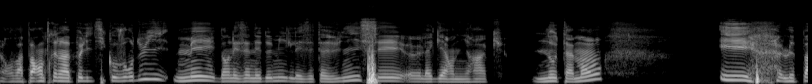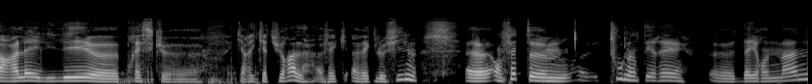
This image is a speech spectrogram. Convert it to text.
Alors on va pas rentrer dans la politique aujourd'hui, mais dans les années 2000, les États-Unis, c'est, heu, la guerre en Irak notamment et le parallèle, il est, heu, presque, heu, caricatural avec le film. En fait, tout l'intérêt, d'Iron Man,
